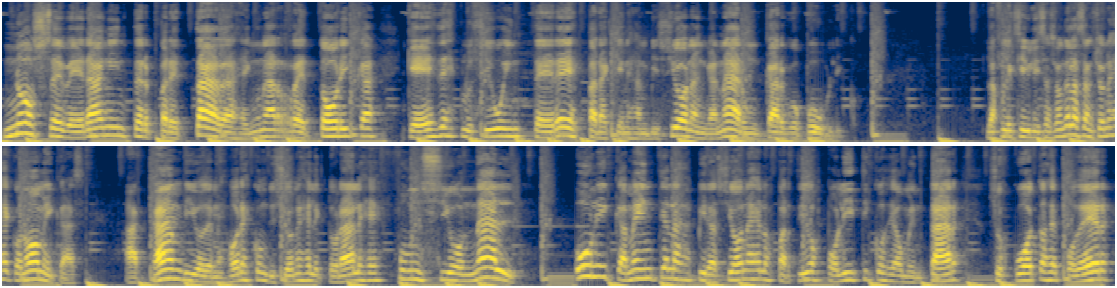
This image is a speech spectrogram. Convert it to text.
no se verán interpretadas en una retórica que es de exclusivo interés para quienes ambicionan ganar un cargo público. La flexibilización de las sanciones económicas a cambio de mejores condiciones electorales es funcional únicamente a las aspiraciones de los partidos políticos de aumentar sus cuotas de poder,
